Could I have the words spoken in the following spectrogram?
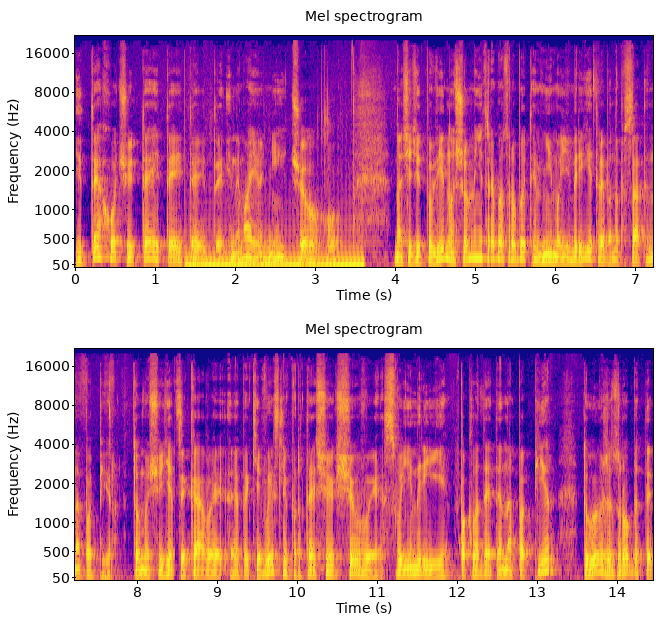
І те хочу, і те, і те, і те, і те. І не маю нічого. Значить, відповідно, що мені треба зробити? Мені мої мрії треба написати на папір. Тому що є цікавий е, такий вислів про те, що якщо ви свої мрії покладете на папір, то ви вже зробите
